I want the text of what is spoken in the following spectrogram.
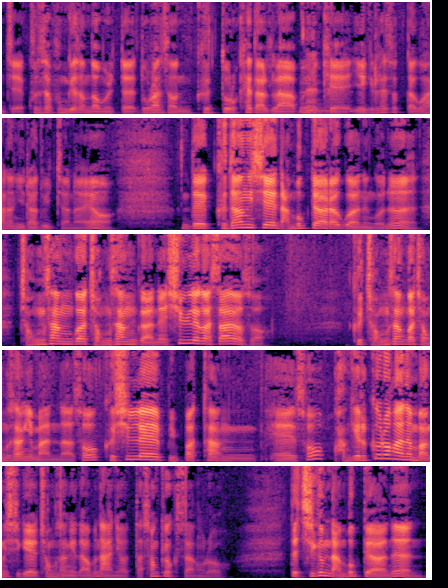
이제 군사 분계선 넘을 때 노란선 긋도록 해달라 뭐 네, 이렇게 얘기를 했었다고 하는 일화도 있잖아요. 근데 그 당시에 남북 대화라고 하는 거는 정상과 정상 간의 신뢰가 쌓여서 그 정상과 정상이 만나서 그 신뢰 밑바탕에서 관계를 끌어가는 방식의 정상회담은 아니었다 성격상으로. 근데 지금 남북 대화는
